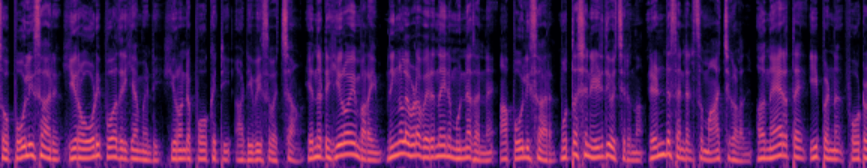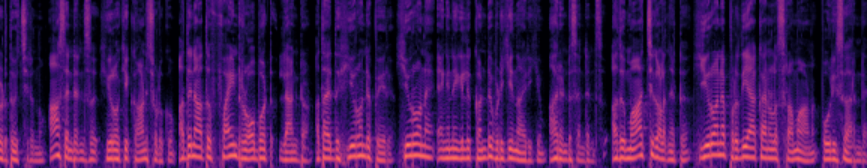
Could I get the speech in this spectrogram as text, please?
സോ പോലീസുകാർ ഹീറോ ഓടിപ്പോവാതിരിക്കാൻ വേണ്ടി ഹീറോന്റെ പോക്കറ്റ് ആ ഡിവൈസ് വെച്ചാണ്. എന്നിട്ട് ഹീറോയും പറയും നിങ്ങൾ ഇവിടെ വരുന്നതിന് മുന്നേ തന്നെ ആ പോലീസുകാരൻ മുത്തശ്ശൻ എഴുതി വെച്ചിരുന്ന രണ്ട് സെന്റൻസ് മാച്ച് കളഞ്ഞു. അത് നേരത്തെ ഈ പെണ്ണ് ഫോട്ടോ എടുത്തു വെച്ചിരുന്നു. ആ സെന്റൻസ് ഹീറോയ്ക്ക് കാണിച്ചു കൊടുക്കും. അതിനകത്ത് ഫൈൻഡ് റോബർട്ട് ലാങ്ഡൺ അതായത് ഹീറോന്റെ പേര്. ഹീറോനെ എങ്ങനെയെങ്കിലും കണ്ടുപിടിക്കുന്നതായിരിക്കും ആ രണ്ട് സെന്റൻസ് അത് മാച്ച് കളഞ്ഞിട്ട് ഹീറോനെ പ്രതിയാക്കാനുള്ള ശ്രമമാണ് പോലീസുകാരന്റെ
